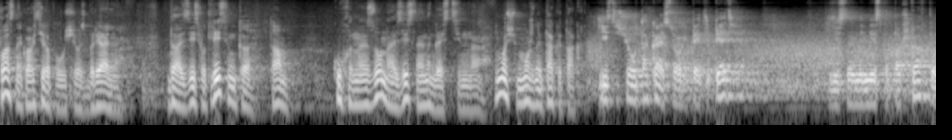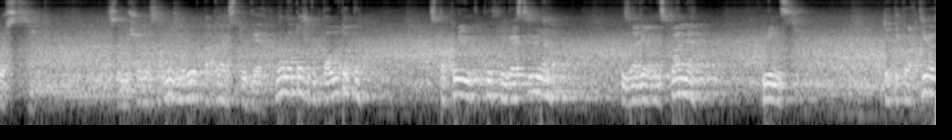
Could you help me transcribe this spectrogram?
классная квартира получилась бы, реально. Да, здесь вот лесенка, там кухонная зона, а здесь, наверное, гостиная. Ну, в общем, можно и так, и так. Есть еще вот такая 45,5. Здесь, наверное, место под шкаф просится совмещенный санузел. И вот такая студия. Но она тоже как полуторка. Спокойненько, кухня-гостиная, изолированная спальня. Минус этой квартиры.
